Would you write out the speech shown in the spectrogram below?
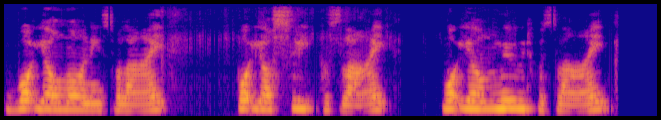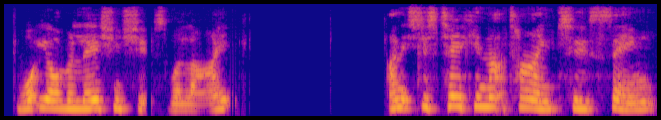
what your mornings were like, what your sleep was like, what your mood was like, what your relationships were like, and it's just taking that time to think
